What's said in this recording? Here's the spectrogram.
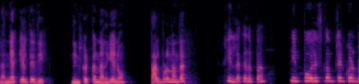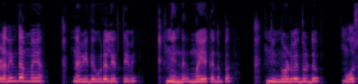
ನನ್ನ ಯಾಕೆ ಕೇಳ್ತಾ ಇದ್ದಿ? ನಿನ್ ಕಟ್ಕ ನನಗೇನು? ಕಾಲ್ಬಿಡು ನಂದ. ಇಲ್ಲ ಕನಪ್ಪ ನೀನ್ ಪೊಲೀಸ್ ಕಂಪ್ಲೇಂಟ್ ಕೊಡ್ಬೇಡ ನಿನ್ ತಮ್ಮಯ್ಯ ನಾವ್ ಇದೇ ಊರಲ್ಲಿ ಇರ್ತೀವಿ. ನಿನ್ ಅಮ್ಮಯ್ಯ ಕನಪ್ಪ ನಿನ್ ನೋಡುವೆ ದುಡ್ಡು ಮೋಸ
